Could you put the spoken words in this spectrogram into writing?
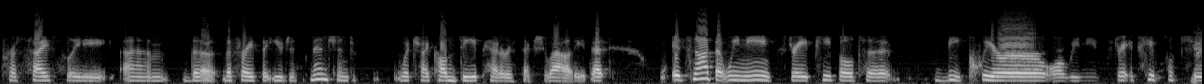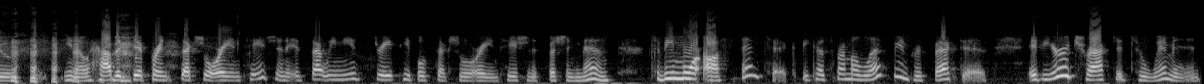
precisely um, the the phrase that you just mentioned, which I call deep heterosexuality. That it's not that we need straight people to be queerer or we need straight people to, you know, have a different sexual orientation. It's that we need straight people's sexual orientation, especially men's, to be more authentic. Because from a lesbian perspective, if you're attracted to women,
